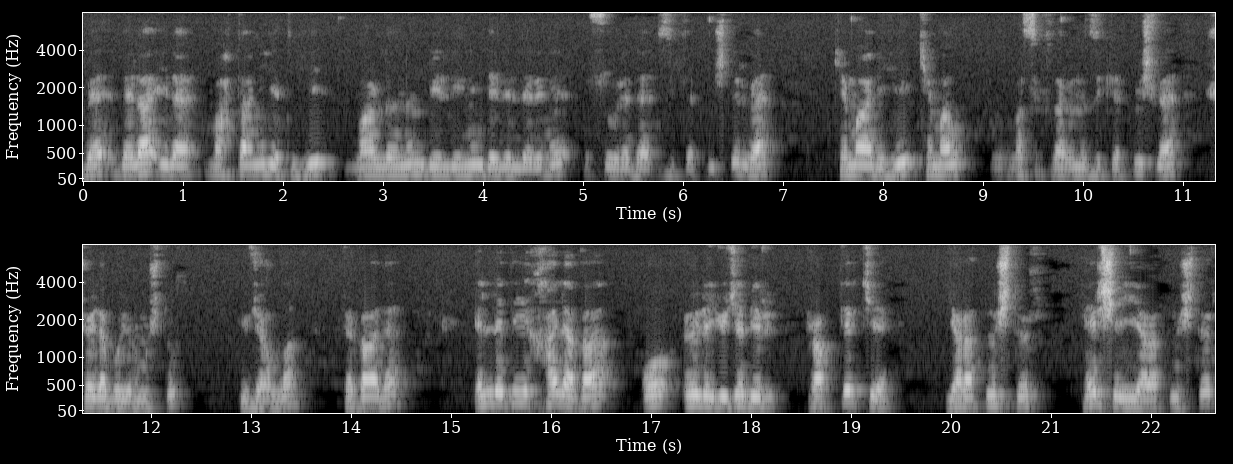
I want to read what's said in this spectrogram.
Ve dela ile vahdaniyetihi varlığının birliğinin delillerini bu surede zikretmiştir ve kemalihi kemal vasıflarını zikretmiş ve şöyle buyurmuştur Yüce Allah. Fegale ellezî halaga o öyle yüce bir Rab'dir ki yaratmıştır. Her şeyi yaratmıştır.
